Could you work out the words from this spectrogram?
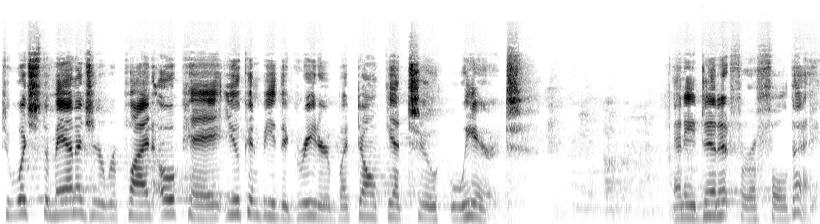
To which the manager replied, okay, you can be the greeter, but don't get too weird. And he did it for a full day.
